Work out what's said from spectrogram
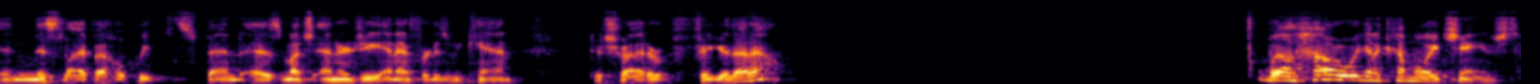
in this life i hope we spend as much energy and effort as we can to try to figure that out. Well how are we going to come away changed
